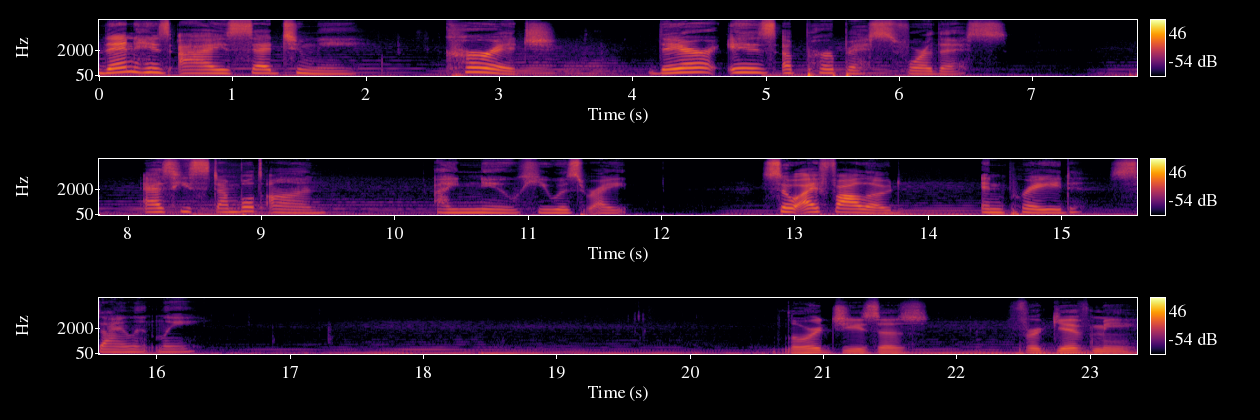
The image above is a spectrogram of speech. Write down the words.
Then his eyes said to me, Courage, there is a purpose for this. As he stumbled on, I knew he was right. So I followed and prayed silently. Lord Jesus, forgive me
